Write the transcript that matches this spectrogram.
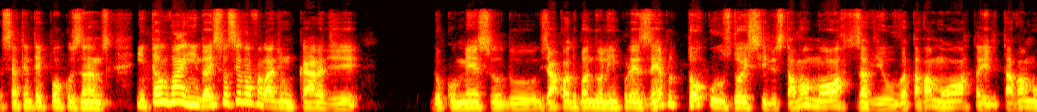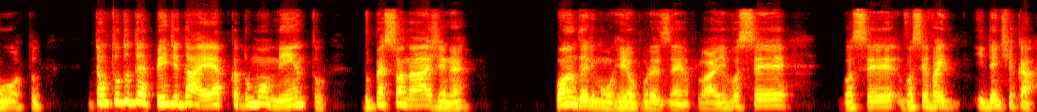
70 e poucos anos. Então, vai indo. Aí, se você vai falar de um cara de do começo do Jacó do Bandolim, por exemplo, to, os dois filhos estavam mortos, a viúva estava morta, ele estava morto. Então tudo depende da época, do momento do personagem, né? Quando ele morreu, por exemplo, aí você você você vai identificar.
